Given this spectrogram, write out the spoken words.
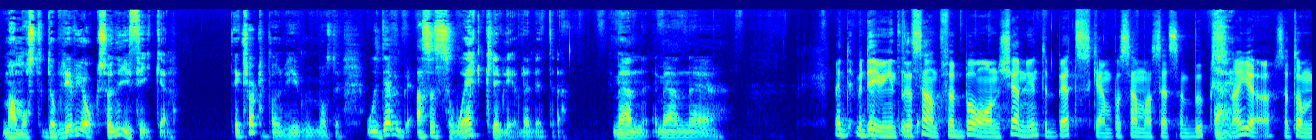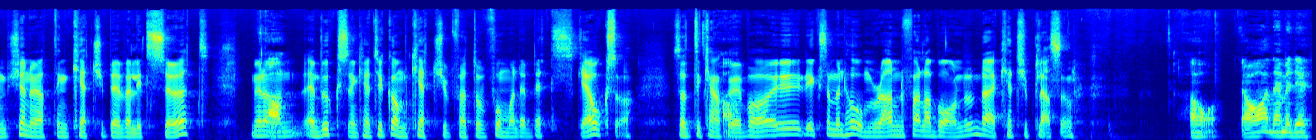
Man måste, då blev jag också nyfiken. Det är klart att man måste. Och den, alltså så äcklig blev den inte. Men, men eh, men, men det är ju intressant för barn känner ju inte betskan på samma sätt som vuxna Nej. gör. Så att de känner ju att en ketchup är väldigt söt. Medan ja. en vuxen kan tycka om ketchup för att då får man det betska också. Så att det kanske ja. var eh, liksom en homerun för alla barn den där ketchupklassen. Ja, ja nej men det,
